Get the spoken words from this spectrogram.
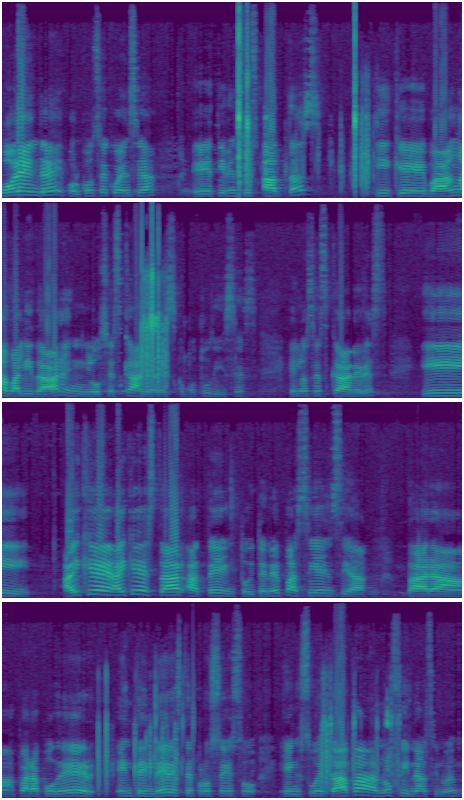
por ende, por consecuencia, eh, tienen sus actas y que van a validar en los escáneres, como tú dices, en los escáneres. Y hay que, hay que estar atento y tener paciencia para, para poder entender este proceso en su etapa, no final, sino en,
